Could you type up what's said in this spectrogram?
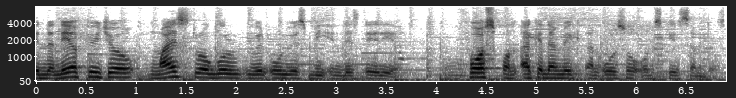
in the near future, my struggle will always be in this area. First on academic and also on skill centers.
